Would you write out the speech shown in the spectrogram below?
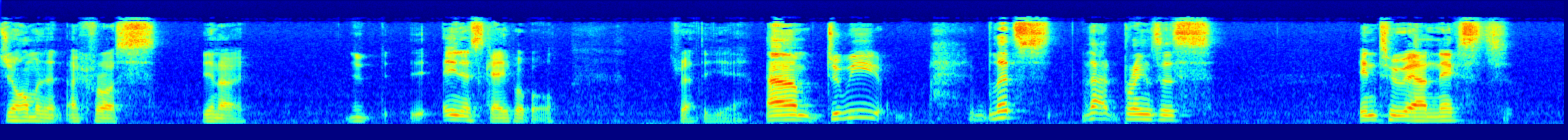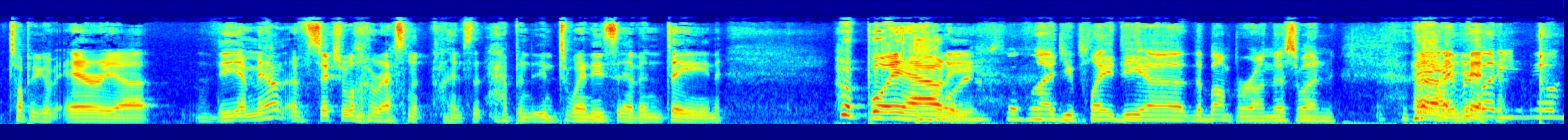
dominant across you know inescapable throughout the year. Um, do we? Let's. That brings us into our next topic of area the amount of sexual harassment claims that happened in 2017. Boy, howdy. I'm so glad you played the uh the bumper on this one hey Yeah. everybody you know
